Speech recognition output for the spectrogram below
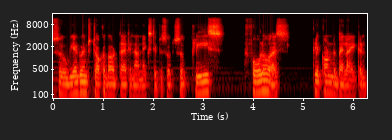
So we are going to talk about that in our next episode so please follow us click on the bell icon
